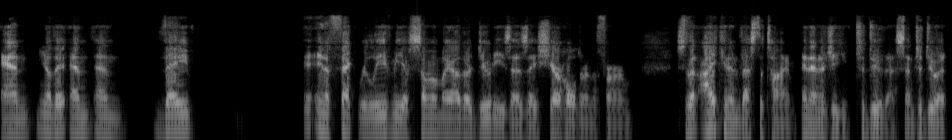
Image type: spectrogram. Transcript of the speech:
And, you know, they, and, and they, in effect, relieve me of some of my other duties as a shareholder in the firm so that I can invest the time and energy to do this and to do it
